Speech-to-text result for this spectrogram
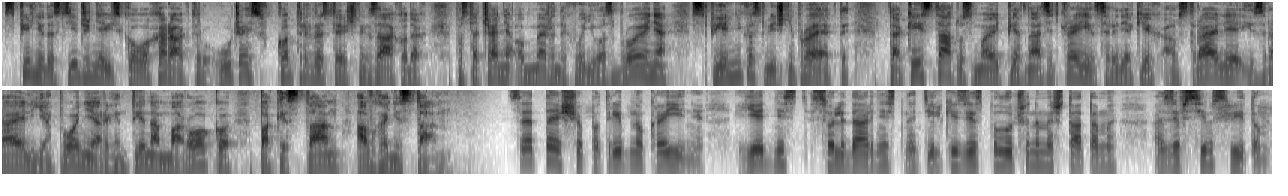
спільні дослідження військового характеру, участь в контртерористичних заходах, постачання обмежених видів озброєння, спільні космічні проекти. Такий статус мають 15 країн, серед яких Австралія, Ізраїль, Японія, Аргентина, Марокко, Пакистан, Афганістан. Це те, що потрібно країні: єдність, солідарність не тільки зі Сполученими Штатами, а зі всім світом.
